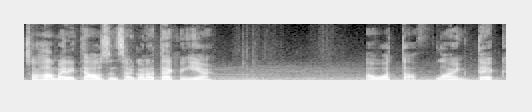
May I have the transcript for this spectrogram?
So how many thousands are gonna attack me here? Oh, what the flying dick?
